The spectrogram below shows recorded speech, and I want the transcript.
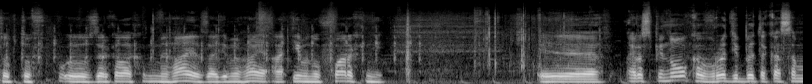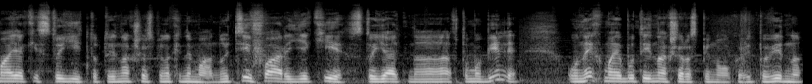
Тобто в, е, зеркалах мигає, ззаді мигає, а іменно в фарах ні. Е, розпіновка вроді би така сама, як і стоїть, тобто інакше розпіновки нема. Ну ті фари, які стоять на автомобілі, у них має бути інакша розпіновка. Відповідно,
